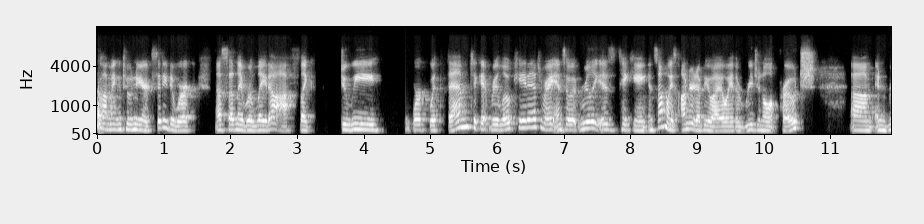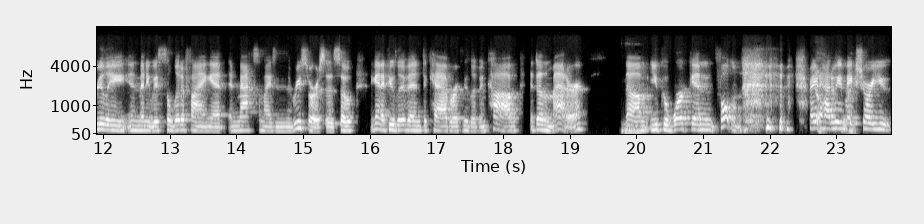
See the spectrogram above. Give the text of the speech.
coming to New York City to work. Now suddenly we're laid off. Like, do we work with them to get relocated? Right. And so it really is taking, in some ways, under WIOA, the regional approach um, and really in many ways solidifying it and maximizing the resources. So again, if you live in DeKalb or if you live in Cobb, it doesn't matter. Mm-hmm. Um, you could work in Fulton, right? Yeah, How do we make sure you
